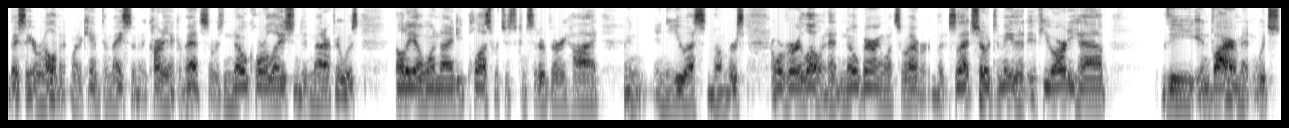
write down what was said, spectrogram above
basically irrelevant when it came to MESA and cardiac events. There was no correlation. Didn't matter if it was LDL 190 plus, which is considered very high in, in the US numbers, or very low. It had no bearing whatsoever. But so that showed to me that if you already have the environment, which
